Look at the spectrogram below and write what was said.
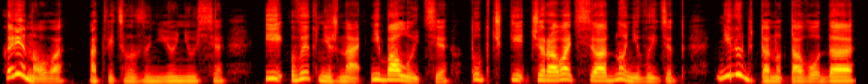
«Хреново», — ответила за нее Нюся. «И вы, княжна, не балуйте. Туточки чаровать все одно не выйдет. Не любит оно того, да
